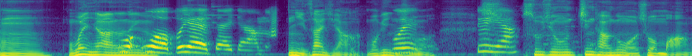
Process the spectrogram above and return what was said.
嗯，我问一下我那个，我不也在家吗？你在家？我跟你说，对呀，苏兄经常跟我说忙，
